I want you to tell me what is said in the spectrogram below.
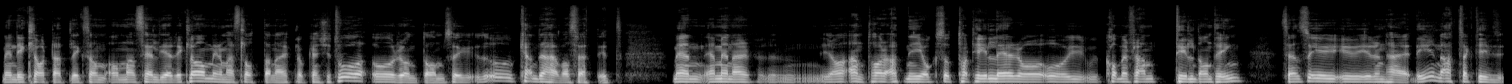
Men det är klart att liksom, om man säljer reklam i de här slottarna klockan 22 och runt om så då kan det här vara svettigt. Men jag menar, mm, jag antar att ni också tar till er och, och kommer fram till någonting. Sen så är ju den här, det är en attraktiv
